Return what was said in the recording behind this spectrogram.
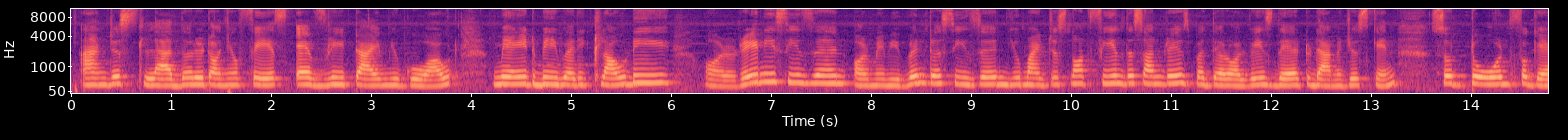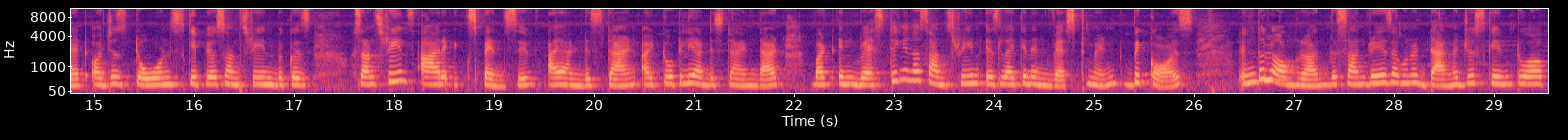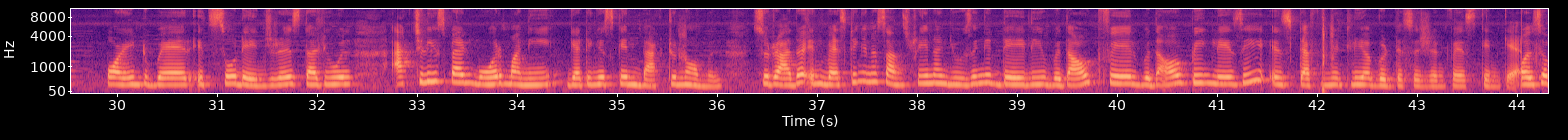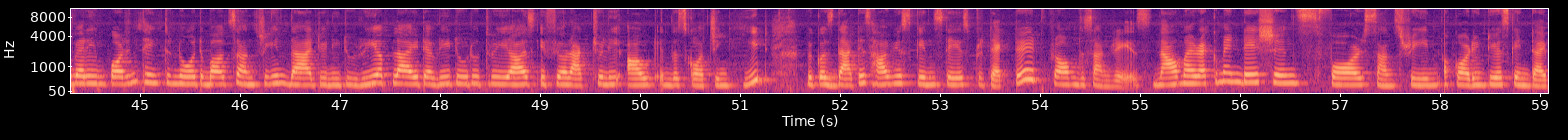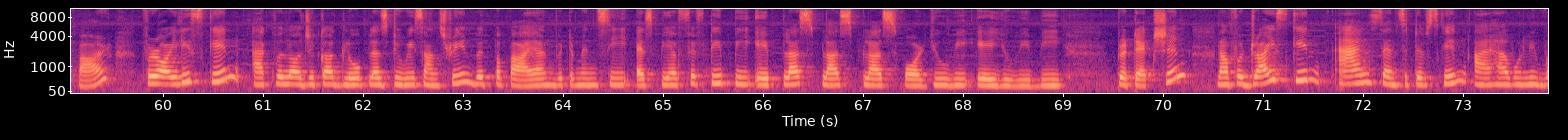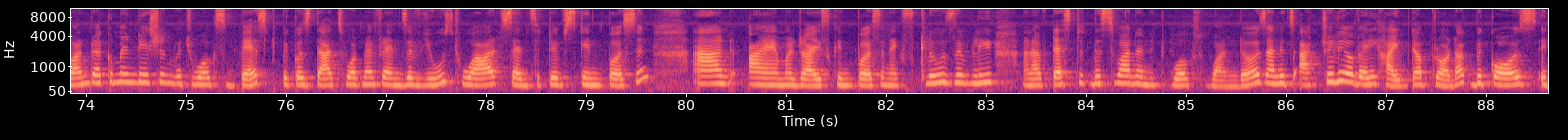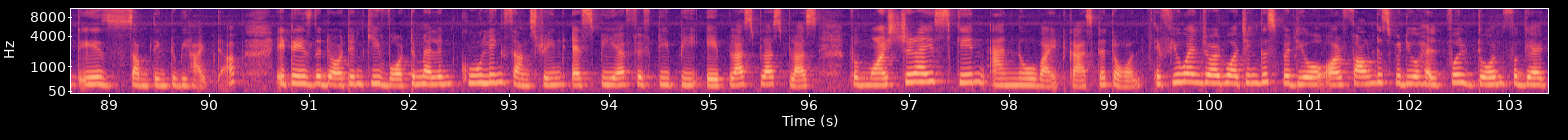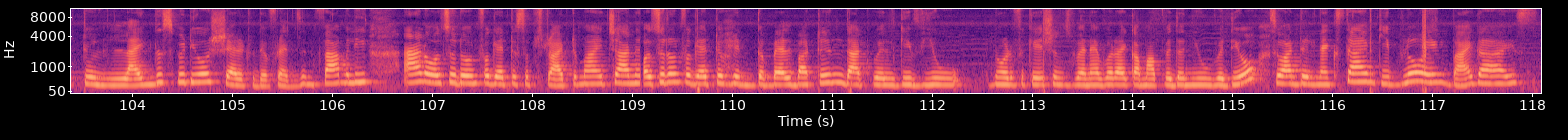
and just lather it on your face every time you go out. May it be very cloudy or a rainy season or maybe winter season you might just not feel the sun rays but they're always there to damage your skin. So don't forget or just don't skip your sunscreen because sunscreens are expensive. I understand i totally understand that. But investing in a sunscreen is like an investment because in the long run the sun rays are going to damage your skin to a point where it's so dangerous that you will actually spend more money getting your skin back to normal. So rather investing in a sunscreen and using it daily without fail, without being lazy is definitely a good decision for your skincare. Also very important thing to note about sunscreen that you need to reapply it every 2 to 3 hours if you're actually out in the scorching heat because that is how your skin stays protected from the sun rays. Now my recommendations for sunscreen according to your skin type are for oily skin, Aqualogica Glow Plus Dewy Sunscreen with papaya and vitamin C SPF 50 PA+++ for UVA UVB protection. Now for dry skin and sensitive skin, I have only one recommendation which works best because that's what my friends have used who are sensitive skin person and I am a dry skin person exclusively and I've tested this one and it works wonders and it's actually a very hyped up product because it is something to be hyped up. It is the Dot & Key Watermelon Cooling Sunscreen SPF 50 PA+++ for moisturized skin and no white cast at all. If you enjoyed watching watching this video or found this video helpful don't forget to like this video share it with your friends and family. And also don't forget to subscribe to my channel. Also don't forget to hit the bell button that will give you notifications whenever I come up with a new video. So until next time keep blowing. Bye guys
